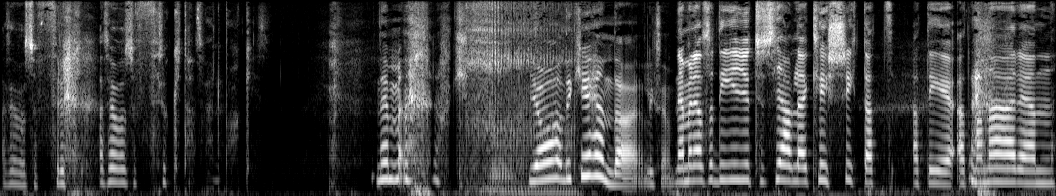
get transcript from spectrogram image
alltså jag var så frukt, alltså jag var så fruktansvärt bakis. Nej men, okej. Ja, det kan ju hända liksom. Nej men alltså det är ju så jävla klyschigt att, att, det, att man är en,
